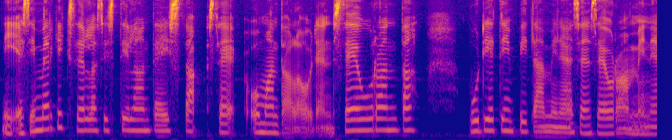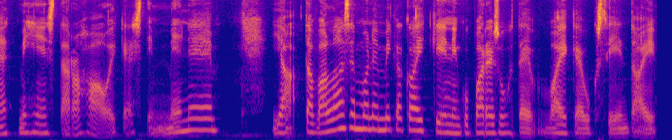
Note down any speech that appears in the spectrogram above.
Niin esimerkiksi sellaisissa tilanteissa se oman talouden seuranta, budjetin pitäminen, sen seuraaminen, että mihin sitä rahaa oikeasti menee. Ja tavallaan semmoinen, mikä kaikkiin niin kuin parisuhteen vaikeuksiin tai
